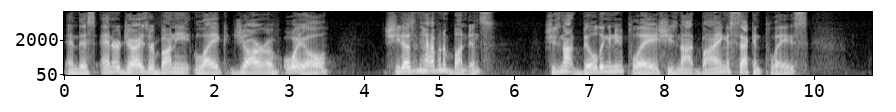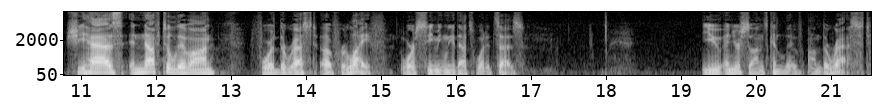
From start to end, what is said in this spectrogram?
And this Energizer Bunny like jar of oil, she doesn't have an abundance. She's not building a new place, she's not buying a second place. She has enough to live on for the rest of her life, or seemingly that's what it says. You and your sons can live on the rest.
